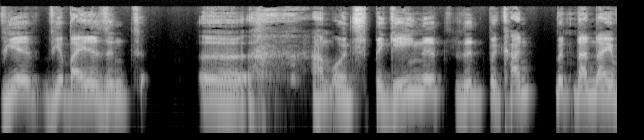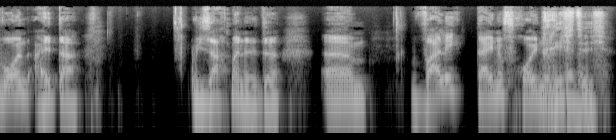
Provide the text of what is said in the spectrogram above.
wir, wir beide sind, äh, haben uns begegnet, sind bekannt miteinander geworden. Alter, wie sagt man das? Ähm, weil ich deine Freundin kenne. Richtig.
